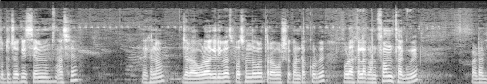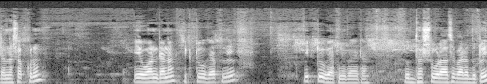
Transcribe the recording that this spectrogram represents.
দুটো চোখই সেম আছে। দেখে নাও, যারা ওড়া গিরিবাস পছন্দ করে, তারা অবশ্যই কন্ট্যাক্ট করবে। ওড়া খেলা কনফার্ম থাকবে। পাটার ডানা শখ করুন। এ ওয়ান ডানা, একটু গ্যাপ নেই। একটু গ্যাপ নেই পায়রাটা দুর্ধর্ষ ওড়া আছে পায়রা দুটোই।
